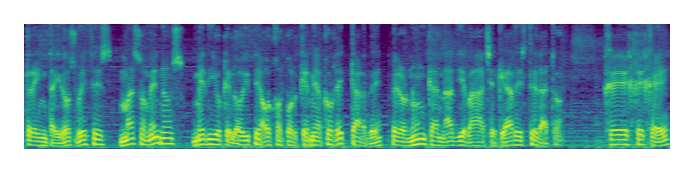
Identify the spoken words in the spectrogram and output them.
32 veces, más o menos, medio que lo hice a ojo porque me acordé tarde, pero nunca nadie va a chequear este dato. Jejeje,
